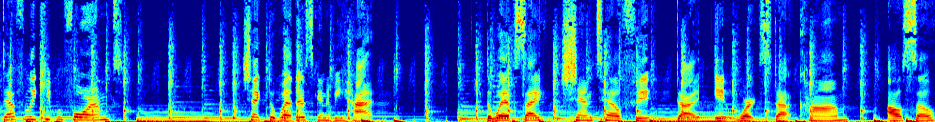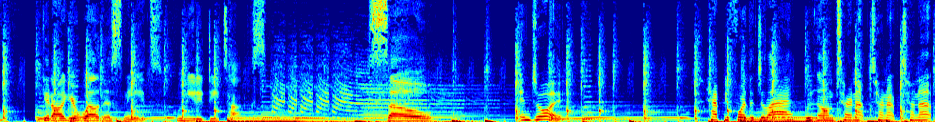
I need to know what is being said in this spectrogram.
definitely keep informed. Check the weather. It's going to be hot. The website, chantelfit.itworks.com. Also, get all your wellness needs. We need a detox. So, enjoy. Happy 4th of July. We're going to turn up, turn up, turn up.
